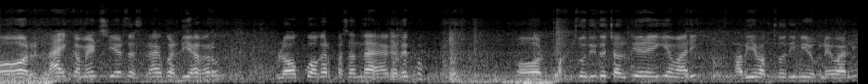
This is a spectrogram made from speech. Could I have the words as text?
और लाइक कमेंट शेयर सब्सक्राइब कर दिया करो। ब्लॉग को अगर पसंद आया करे तो और बकचोदी तो चलती रहेगी हमारी। अब ये बकचोदी नहीं रुकने वाली,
